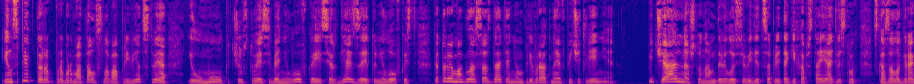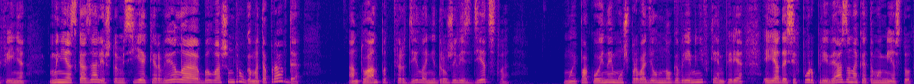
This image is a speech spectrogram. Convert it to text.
Инспектор пробормотал слова приветствия и умолк, чувствуя себя неловко и сердясь за эту неловкость, которая могла создать о нем превратное впечатление – «Печально, что нам довелось увидеться при таких обстоятельствах», — сказала графиня. «Мне сказали, что месье Кервелла был вашим другом. Это правда?» Антуан подтвердил, они дружили с детства. «Мой покойный муж проводил много времени в кемпере, и я до сих пор привязана к этому месту,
